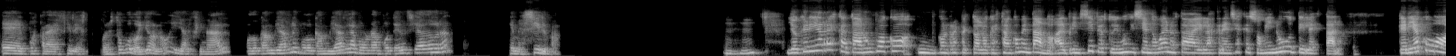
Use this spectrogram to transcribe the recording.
eh, pues para decir esto, pues esto puedo yo, ¿no? Y al final puedo cambiarlo y puedo cambiarla por una potenciadora que me sirva. Yo quería rescatar un poco mm, con respecto a lo que están comentando. Al principio estuvimos diciendo, bueno, está ahí las creencias que son inútiles, tal. Quería como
